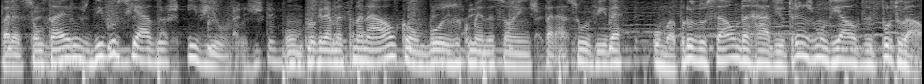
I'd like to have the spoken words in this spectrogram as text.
para solteiros, divorciados e viúvos. Um programa semanal com boas recomendações para a sua vida, uma produção da Rádio Transmundial de Portugal.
